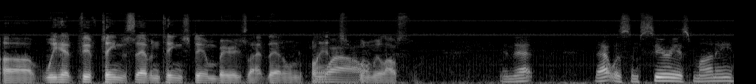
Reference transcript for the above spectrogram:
uh, we had 15 to 17 stem berries like that on the plants wow. when we lost them. And that that was some serious money.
